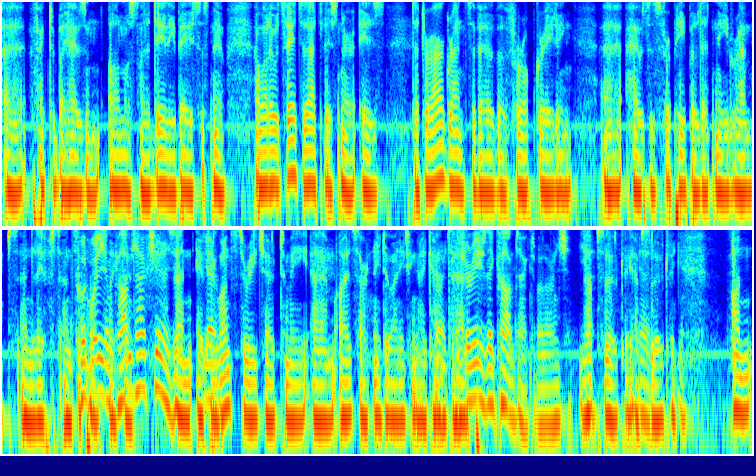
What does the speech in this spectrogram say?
uh, affected by housing almost on a daily basis now. And what I would say to that listener is that there are grants available for upgrading uh, houses for people that need ramps and lifts and Could supports William like that. contact you? Is it- And if yeah. he wants to reach out to me, um, I'll certainly do anything I can to because help. you're easily contactable, aren't you? Yeah. Absolutely, absolutely. yeah. On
